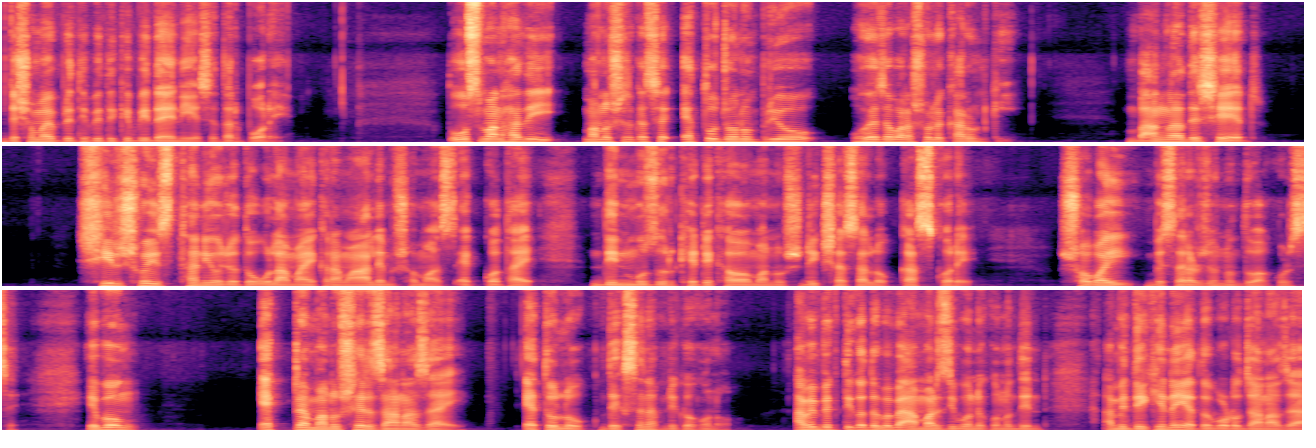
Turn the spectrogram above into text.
যে সময় পৃথিবী থেকে বিদায় নিয়েছে তারপরে। তো উসমান হাদি মানুষের কাছে এত জনপ্রিয় হয়ে যাওয়ার আসলে কারণ কি? বাংলাদেশের শীর্ষস্থানীয় যত ওলামা একরাম আলেম সমাজ, এক কথায় দিনমজুর খেটে খাওয়া মানুষ রিক্সা চালক কাজ করে সবাই বেচারার জন্য দোয়া করছে। এবং একটা মানুষের জানা যায়, এত লোক, দেখছেন আপনি কখনো? আমি ব্যক্তিগতভাবে আমার জীবনে কোনো দিন আমি দেখি নাই এত বড় জানাজা।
